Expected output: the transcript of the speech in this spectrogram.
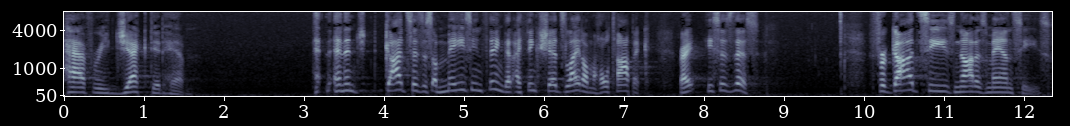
have rejected him. And then God says this amazing thing that I think sheds light on the whole topic, right? He says this For God sees not as man sees.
